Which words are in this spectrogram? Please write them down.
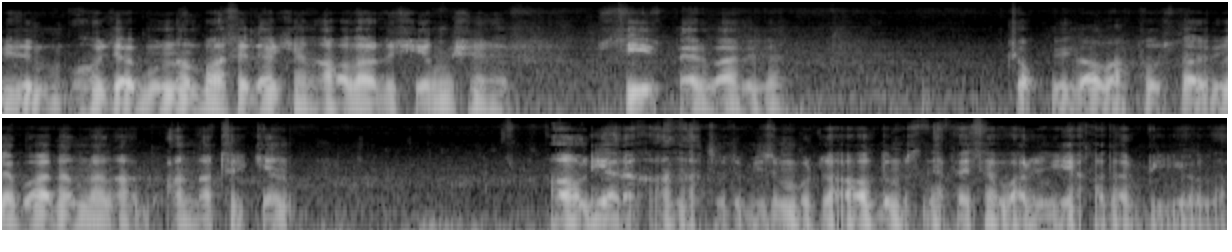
Bizim hoca bundan bahsederken ağlardı Şeyh Şeref siirt pervaliyle. Çok büyük Allah dostları bile bu adamdan anlatırken ağlayarak anlatırdı. Bizim burada aldığımız nefese varıncaya kadar biliyorlar.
